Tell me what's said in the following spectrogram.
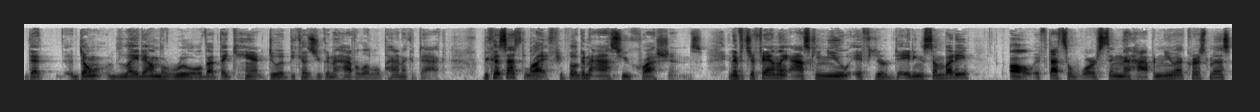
that, don't lay down the rule that they can't do it because you're going to have a little panic attack. Because that's life. People are going to ask you questions. And if it's your family asking you if you're dating somebody, oh, if that's the worst thing that happened to you at Christmas,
